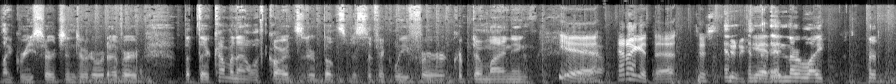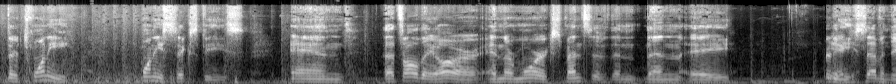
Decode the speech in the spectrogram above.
like research into it or whatever, but they're coming out with cards that are built specifically for crypto mining, Yeah, Yeah. and I get that. Just and, and, Yeah, they- and they're like they're they're 20 2060s, and that's all they are, and they're more expensive than than a 3070.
